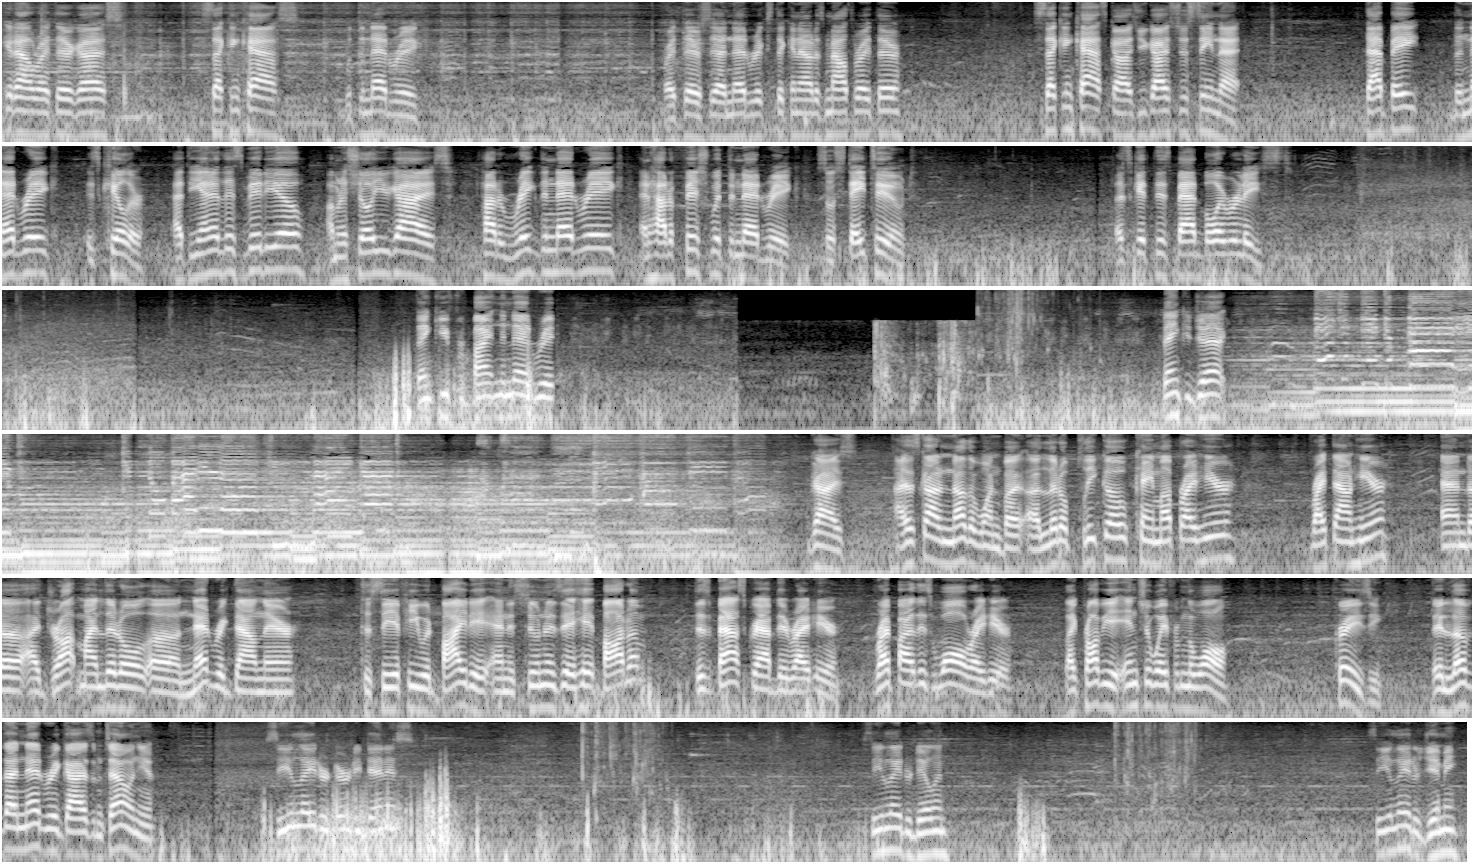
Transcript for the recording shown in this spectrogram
It out right there, guys. Second cast with the Ned rig. Right there, see that Ned rig sticking out his mouth right there? Second cast, guys. You guys just seen that. That bait, the Ned rig, is killer. At the end of this video, I'm gonna show you guys how to rig the Ned rig and how to fish with the Ned rig. So stay tuned. Let's get this bad boy released. Thank you for biting the Ned rig. Thank you, Jack. Guys, I just got another one, but a little pleco came up right here, right down here, and uh, I dropped my little uh, Ned rig down there to see if he would bite it and as soon as it hit bottom this bass grabbed it right here right by this wall right here like probably an inch away from the wall. Crazy. They love that Ned rig guys I'm telling you. See you later dirty Dennis. See you later Dylan. See you later Jimmy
